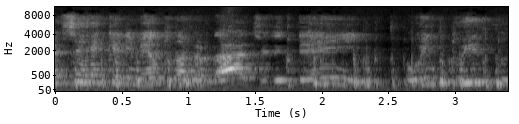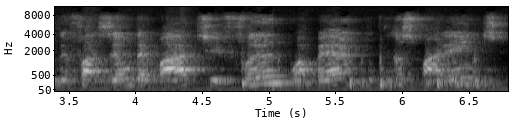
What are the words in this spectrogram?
esse requerimento, na verdade, ele tem o intuito de fazer um debate franco, aberto, transparente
